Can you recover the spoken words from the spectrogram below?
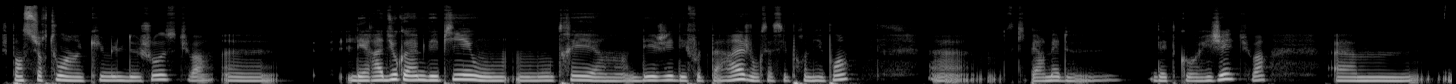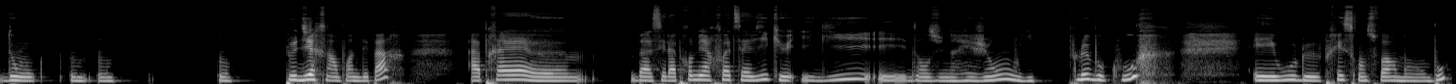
Je pense surtout à un cumul de choses, tu vois. Euh, les radios quand même des pieds ont, montré un léger défaut de parage, donc ça c'est le premier point, euh, ce qui permet de d'être corrigé, tu vois. Euh, donc, on, peut dire que c'est un point de départ. Après, bah, c'est la première fois de sa vie que Iggy est dans une région où il pleut beaucoup et où le pré se transforme en boue,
